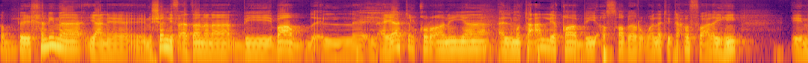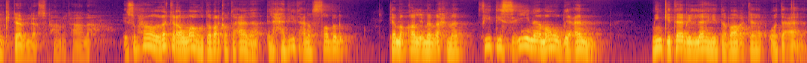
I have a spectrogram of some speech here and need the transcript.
طب خلينا يعني نشنف أذاننا ببعض الآيات القرآنية المتعلقة بالصبر والتي تحث عليه من كتاب الله سبحانه وتعالى. سبحان الله ذكر الله تبارك وتعالى الحديث عن الصبر كما قال الإمام أحمد في تسعين موضعا من كتاب الله تبارك وتعالى.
